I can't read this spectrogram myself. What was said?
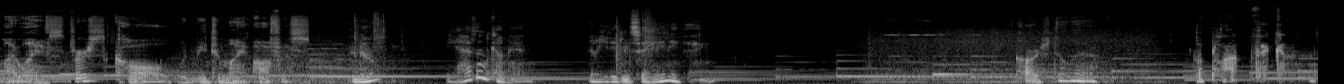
My wife's first call would be to my office. No, he hasn't come in. No, he didn't say anything. Car's still there. The plot thickens.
